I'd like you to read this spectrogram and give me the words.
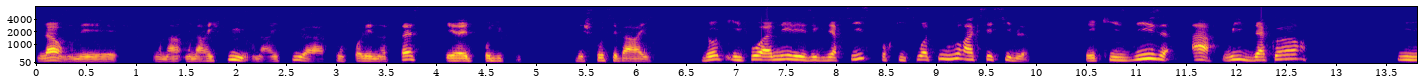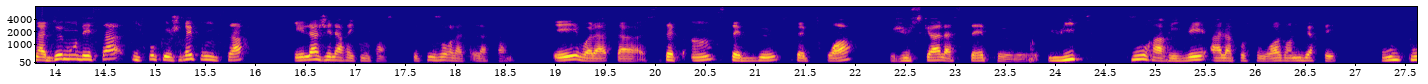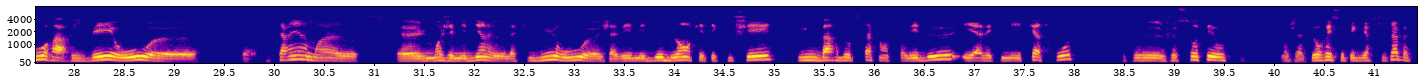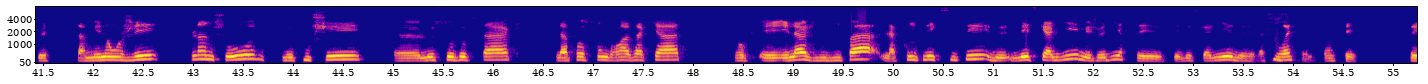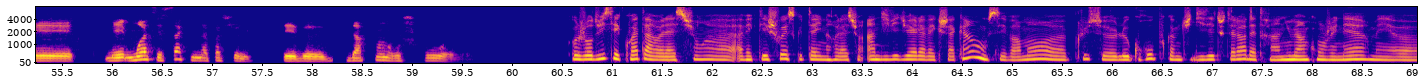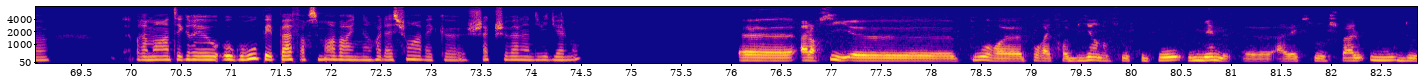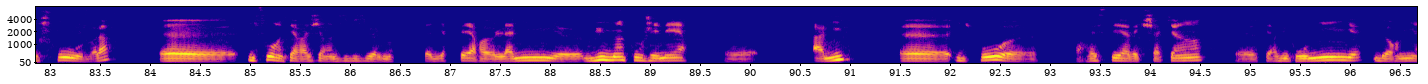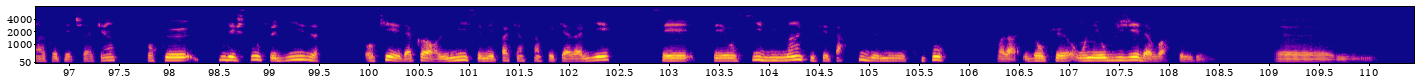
là on est, on a, on n'arrive plus, on n'arrive plus à contrôler notre stress et à être productif. Les chevaux c'est pareil. Donc il faut amener les exercices pour qu'ils soient toujours accessibles et qu'ils se disent ah oui d'accord, il m'a demandé ça, il faut que je réponde ça et là j'ai la récompense. C'est toujours la, femme. Et voilà, tu as step 1, step 2, step 3, jusqu'à la step 8 euh, pour arriver à la hongroise en liberté. Ou pour arriver au, euh, euh je sais rien moi, euh moi j'aimais bien la figure où j'avais mes deux blancs qui étaient couchés, une barre d'obstacle entre les deux, et avec mes quatre autres, je, je sautais au-dessus. Moi j'adorais cet exercice-là parce que ça mélangeait plein de choses, le coucher, le saut d'obstacle, la poste hongroise à 4, donc, et, là, je vous dis pas la complexité de l'escalier, mais je veux dire, c'est, c'est l'escalier de la Tour Eiffel. c'est, c'est, mais moi, c'est ça qui m'a passionné, c'est de, d'apprendre aux chevaux. Euh. Aujourd'hui, c'est quoi ta relation euh, avec tes chevaux Est-ce que tu as une relation individuelle avec chacun ou c'est vraiment euh, plus le groupe, comme tu disais tout à l'heure, d'être un humain congénère, mais vraiment intégré au, groupe et pas forcément avoir une relation avec chaque cheval individuellement? Euh, alors si, euh, pour euh, pour être bien dans son troupeau ou même euh, avec son cheval ou deux chevaux, voilà, euh, il faut interagir individuellement, c'est-à-dire faire l'ami, l'humain congénère ami. il faut rester avec chacun, faire du grooming, dormir à côté de chacun, pour que tous les chevaux se disent, ok, d'accord, lui ce n'est pas qu'un simple cavalier, c'est c'est aussi l'humain qui fait partie de mon troupeau voilà. donc, euh, on est obligé d'avoir ce lien. Euh,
